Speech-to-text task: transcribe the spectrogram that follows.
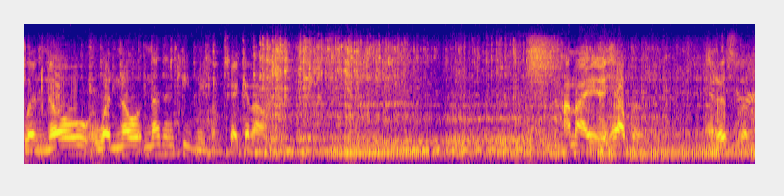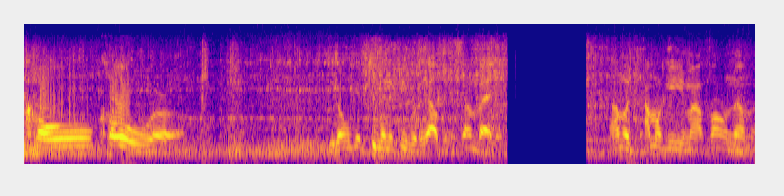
Was no, was no, nothing keep me from checking on him. I'm out here to help him, and this is a cold, cold world. You don't get too many people to help you. Somebody. I'm gonna, I'm gonna give you my phone number.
